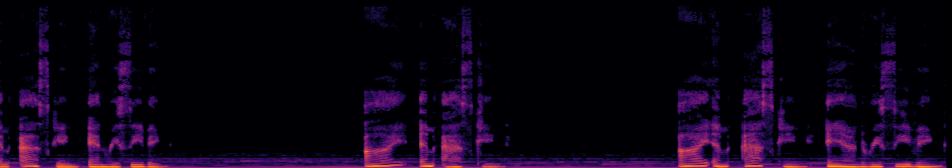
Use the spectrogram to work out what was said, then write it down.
am asking and receiving. Asking. I am asking and receiving.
